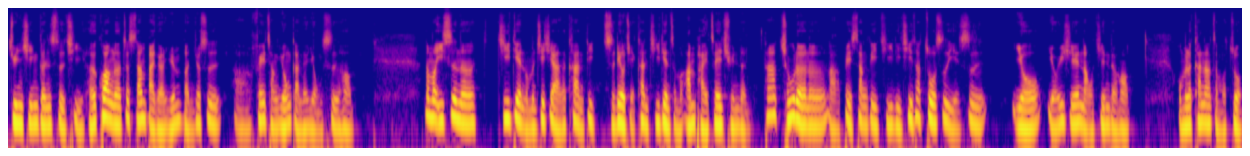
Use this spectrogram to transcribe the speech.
军心跟士气。何况呢，这三百个人原本就是啊非常勇敢的勇士哈。那么于是呢，基甸，我们接下来再看第十六节，看基甸怎么安排这一群人。他除了呢啊被上帝激励，其实他做事也是有有一些脑筋的哈。我们来看他怎么做。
